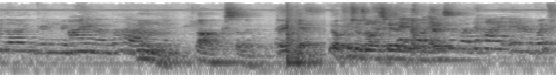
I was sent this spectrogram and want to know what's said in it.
Hi daha günlük. Aynen daha Hmm, iyi. daha kısa ne? Peki. Yok hiç o zaman Hello seyretmeyeceğiz. everybody, hi everybody.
